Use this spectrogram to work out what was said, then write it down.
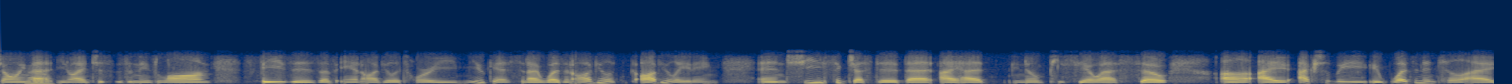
showing Wow. that you know I just was in these long phases of anovulatory mucus and I wasn't ovul- ovulating. And she suggested that I had you know PCOS so uh, I actually, it wasn't until I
